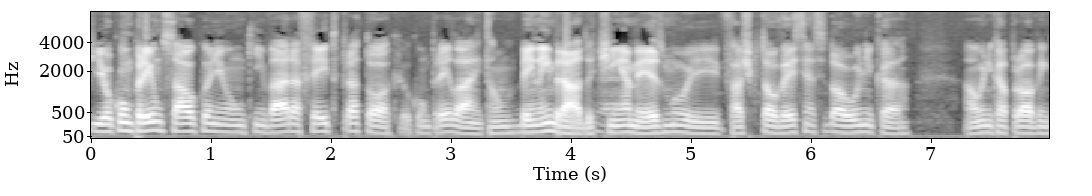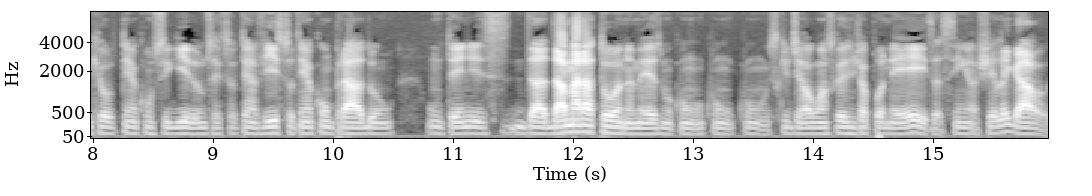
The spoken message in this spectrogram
e eu comprei um Salcone, um Kinvara feito para Tóquio. Eu comprei lá, então bem lembrado. Tinha mesmo e acho que talvez tenha sido a única a única prova em que eu tenha conseguido. Não sei se eu tenha visto ou tenha comprado um, um tênis da, da maratona mesmo, com, com, com escrito algumas coisas em japonês, assim. Eu achei legal.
